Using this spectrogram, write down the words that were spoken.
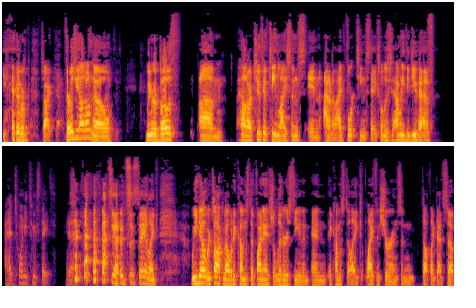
Sorry, those of y'all don't know, we were both um held our 215 license in I don't know I had 14 states. What was how many did you have? I had 22 states. Yeah. That's what I was just saying. Like we know what we're talking about when it comes to financial literacy and and it comes to like life insurance and stuff like that. So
